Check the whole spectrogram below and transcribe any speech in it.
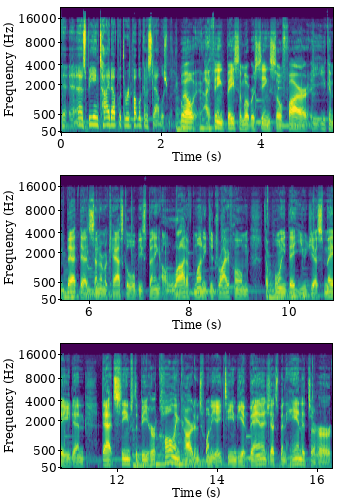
as being tied up with the Republican establishment? Well, I think based on what we're seeing so far, you can bet that Senator McCaskill will be spending a lot of money to drive home the point that you just made. And that seems to be her calling card in 2018, the advantage that's been handed to her.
